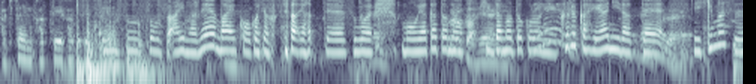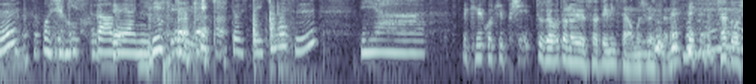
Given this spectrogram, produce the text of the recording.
秋田犬買って買ってって。そうそうそうそう。あ今ねマイクをごちゃごちゃやってすごい。もう親方の膝のところに来るか部屋にだって行きます？おし力士として。川部屋に。力士力士として行きます？いやで稽古中ピシッと座布団の上で座って見てたら面白いですよね。ちゃんと教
